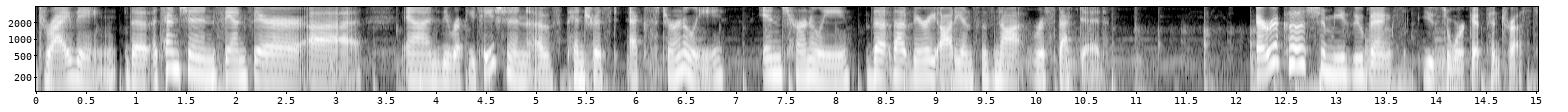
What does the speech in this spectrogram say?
driving the attention, fanfare, uh, and the reputation of Pinterest externally. Internally, that, that very audience was not respected. Erica Shimizu Banks used to work at Pinterest.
